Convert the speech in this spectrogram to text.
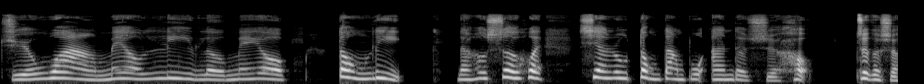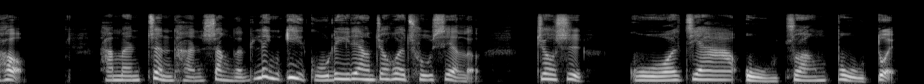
绝望、没有力了、没有动力，然后社会陷入动荡不安的时候，这个时候，他们政坛上的另一股力量就会出现了，就是国家武装部队，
